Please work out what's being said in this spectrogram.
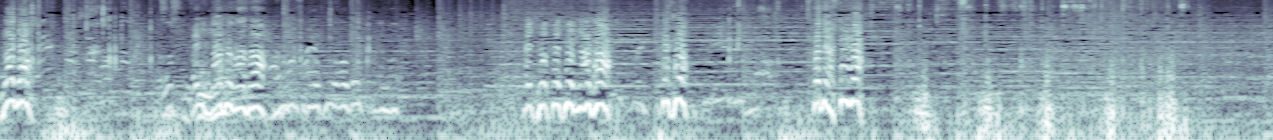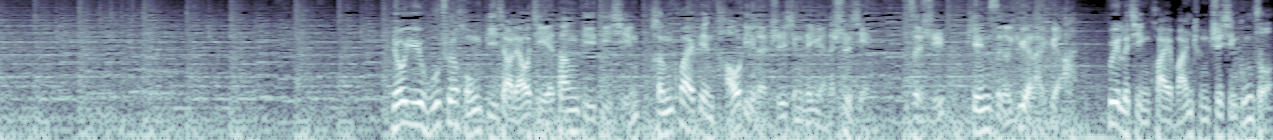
拿他！哎，你拿他拿车！开车开车拿他！开车！快点追他！由于吴春红比较了解当地地形，很快便逃离了执行人员的视线。此时天色越来越暗，为了尽快完成执行工作，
